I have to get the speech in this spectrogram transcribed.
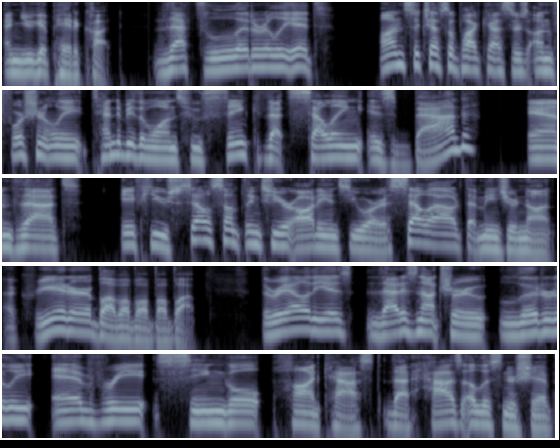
and you get paid a cut. That's literally it. Unsuccessful podcasters, unfortunately, tend to be the ones who think that selling is bad and that if you sell something to your audience, you are a sellout. That means you're not a creator, blah, blah, blah, blah, blah. The reality is that is not true. Literally every single podcast that has a listenership,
